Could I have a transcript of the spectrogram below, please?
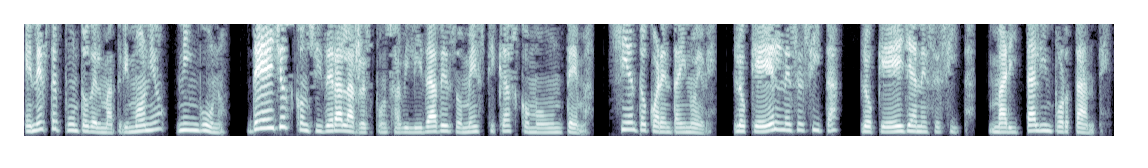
En este punto del matrimonio, ninguno de ellos considera las responsabilidades domésticas como un tema. 149. Lo que él necesita, lo que ella necesita. Marital importante.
